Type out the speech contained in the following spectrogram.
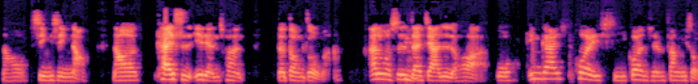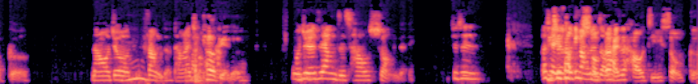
然后醒醒脑，然后开始一连串的动作嘛。啊，如果是在嗯假日的话，我应该会习惯先放一首歌，然后就嗯放着、躺在床上。特别的。我觉得这样子超爽的欸、就是而且是放一首歌还是好几首歌？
